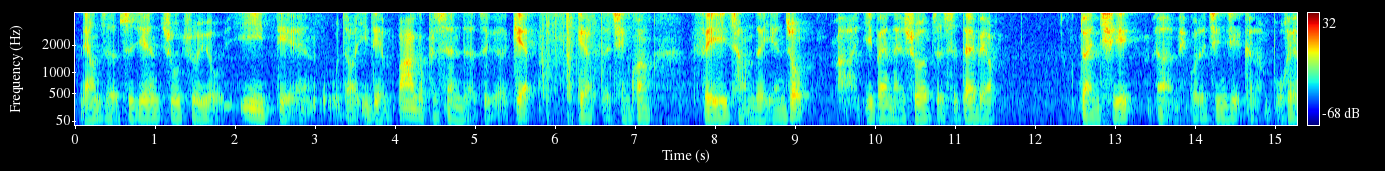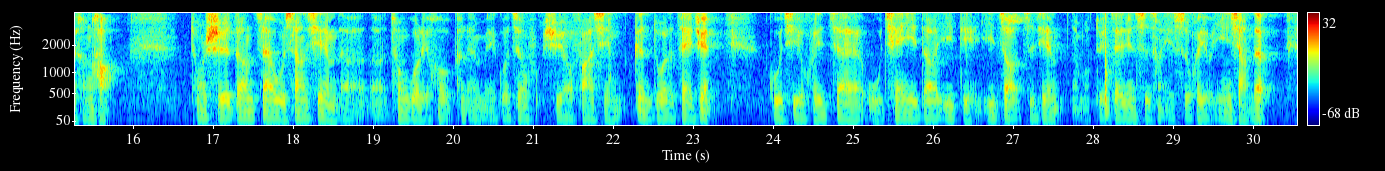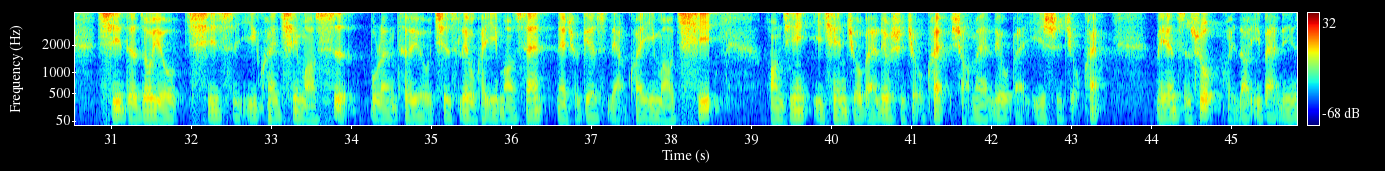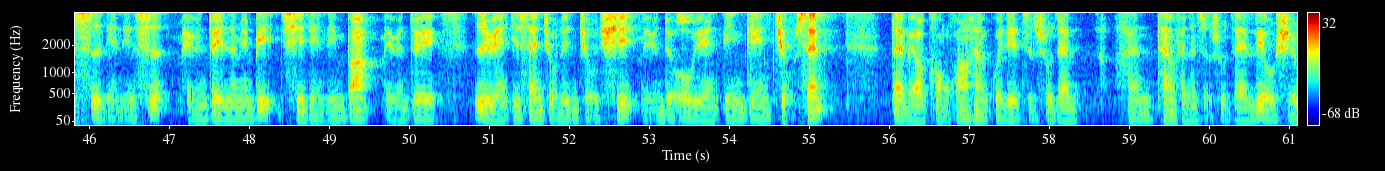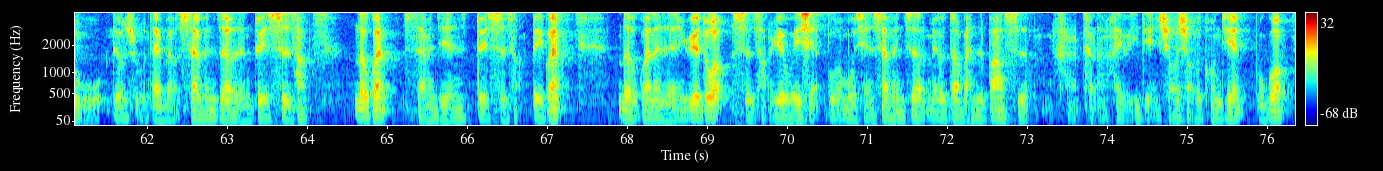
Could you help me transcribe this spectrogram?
两者之间足足有一点五到一点八个 percent 的这个 gap gap 的情况，非常的严重啊。一般来说，这是代表短期。呃，美国的经济可能不会很好。同时，当债务上限呃呃通过了以后，可能美国政府需要发行更多的债券，估计会在五千亿到一点一兆之间。那么，对债券市场也是会有影响的。西德州油七十一块七毛四，布兰特油七十六块一毛三，Natural Gas 两块一毛七。黄金一千九百六十九块，小麦六百一十九块，美元指数回到一百零四点零四，美元兑人民币七点零八，美元兑日元一三九零九七，美元兑欧元零点九三，代表恐慌和贵跌指数在和摊粉的指数在六十五，六十五代表三分之二人对市场乐观，三分之一人对市场悲观。乐观的人越多，市场越危险。不过目前三分之二没有到百分之八十，还可能还有一点小小的空间。不过，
